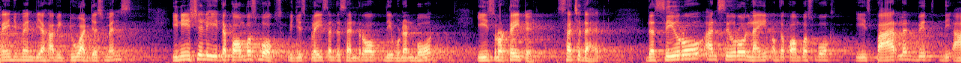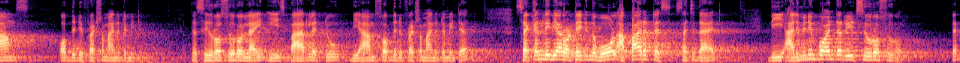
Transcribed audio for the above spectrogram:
arrangement, we are having two adjustments. Initially, the compass box which is placed at the center of the wooden board is rotated such that the 0 and 0 line of the compass box is parallel with the arms of the deflection magnetometer. The 0 0 line is parallel to the arms of the deflection magnetometer. Secondly, we are rotating the whole apparatus such that the aluminum pointer reads 0 0. Then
